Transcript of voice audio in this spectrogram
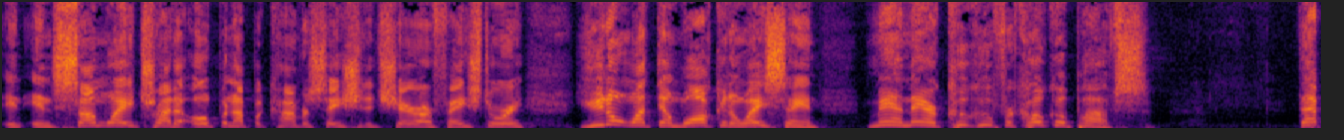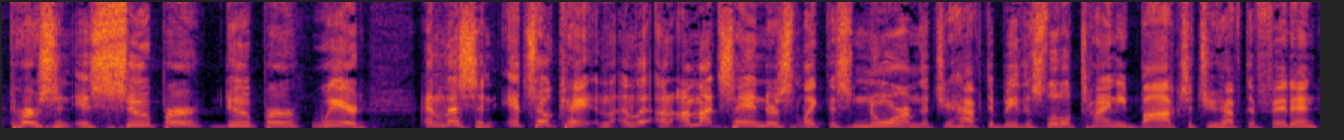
in, in some way try to open up a conversation and share our faith story, you don't want them walking away saying, man, they are cuckoo for Cocoa Puffs. That person is super duper weird. And listen, it's okay. I'm not saying there's like this norm that you have to be, this little tiny box that you have to fit in.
